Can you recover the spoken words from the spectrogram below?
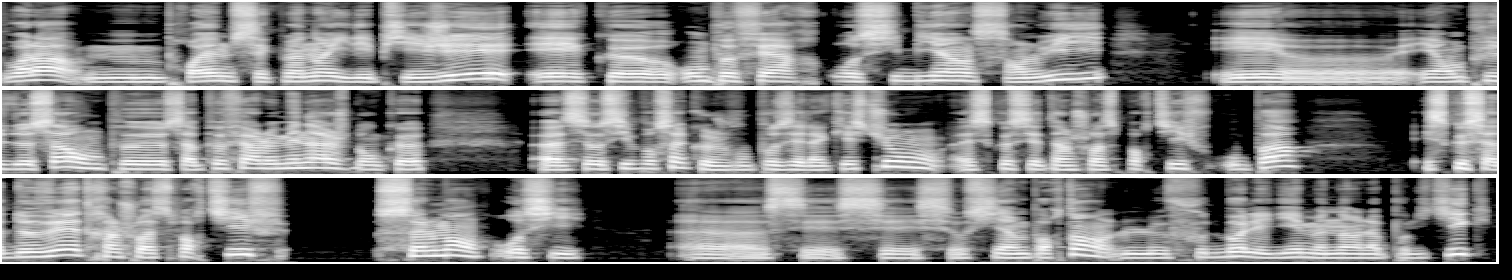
voilà, le problème c'est que maintenant il est piégé et que on peut faire aussi bien sans lui et, et en plus de ça on peut ça peut faire le ménage donc c'est aussi pour ça que je vous posais la question est-ce que c'est un choix sportif ou pas? Est-ce que ça devait être un choix sportif seulement aussi? C'est aussi important. Le football est lié maintenant à la politique,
